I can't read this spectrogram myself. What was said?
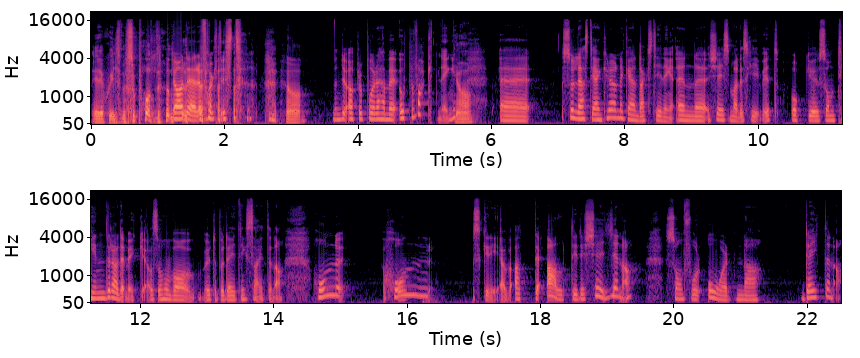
är det Skilsmässopodden. ja, det är det faktiskt. Ja, Men du, apropå det här med uppvaktning. ja. Eh, så läste jag en krönika i en dagstidning, en eh, tjej som hade skrivit och eh, som tindrade mycket, alltså hon var ute på dejtingsajterna. Hon, hon skrev att det alltid är tjejerna som får ordna dejterna.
